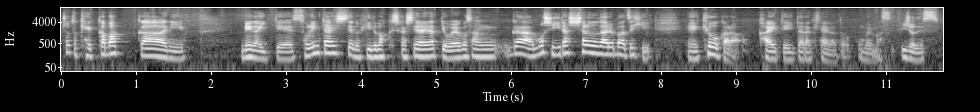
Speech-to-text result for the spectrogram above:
ちょっと結果ばっかに目がいってそれに対してのフィードバックしかしてないなっていう親御さんがもしいらっしゃるのであればぜひ、えー今日から変えていただきたいなと思います。以上です。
